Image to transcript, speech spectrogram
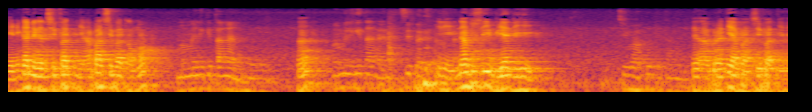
ya, ini kan dengan sifatnya apa sifat Allah Memiliki tangan. Hah? Memiliki tangan. ini nafsi biyadihi jiwaku di tangan ya berarti apa sifatnya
